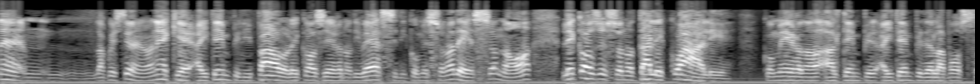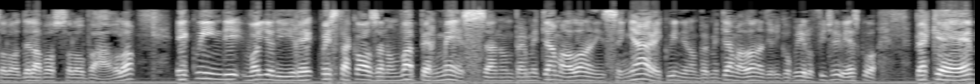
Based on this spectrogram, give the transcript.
è, mm, la questione non è che ai tempi di Paolo le cose erano diverse di come sono adesso, no, le cose sono tali e quali come erano tempi, ai tempi dell'apostolo, dell'apostolo, Paolo, e quindi voglio dire, questa cosa non va permessa, non permettiamo alla donna di insegnare, quindi non permettiamo alla donna di ricoprire l'ufficio di vescovo, perché,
